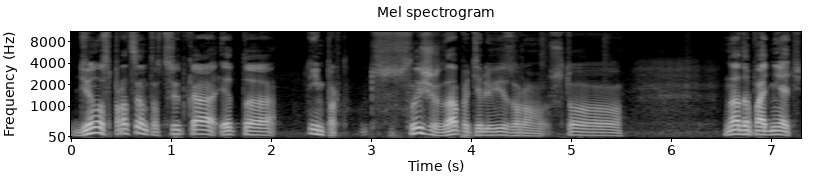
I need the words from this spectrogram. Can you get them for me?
90% цветка – это импорт. Слышишь, да, по телевизору, что надо поднять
